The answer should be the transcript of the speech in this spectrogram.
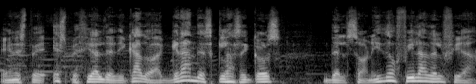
en este especial dedicado a grandes clásicos del sonido Filadelfia.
